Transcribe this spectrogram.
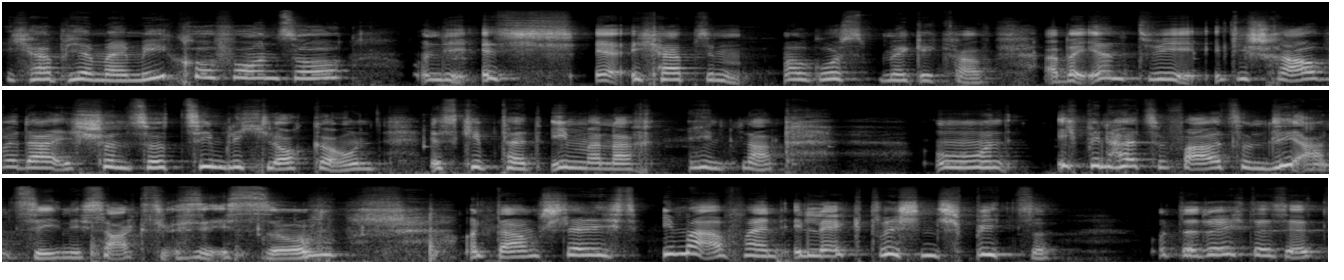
Ich habe hier mein Mikrofon so und ich, ich habe es im August mir gekauft. Aber irgendwie, die Schraube da ist schon so ziemlich locker und es kippt halt immer nach hinten ab. Und ich bin halt zu faul zum die anziehen. Ich sag's, wie es ist so. Und darum stelle ich es immer auf meinen elektrischen Spitze. Und dadurch, dass jetzt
